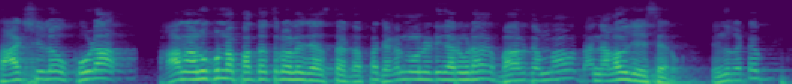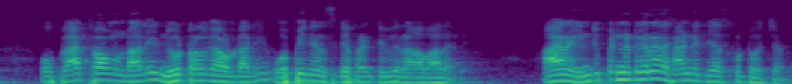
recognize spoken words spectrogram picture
సాక్షిలో కూడా తాను అనుకున్న పద్ధతిలోనే చేస్తాడు తప్ప జగన్మోహన్ రెడ్డి గారు కూడా భారతమ్మ దాన్ని అలౌ చేశారు. ఎందుకంటే ఓ ప్లాట్ఫామ్ ఉండాలి న్యూట్రల్గా ఉండాలి ఒపీనియన్స్ డిఫరెంట్ ఇవి రావాలని. ఆయన ఇండిపెండెంట్గానే హ్యాండిల్ చేసుకుంటూ వచ్చాడు.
